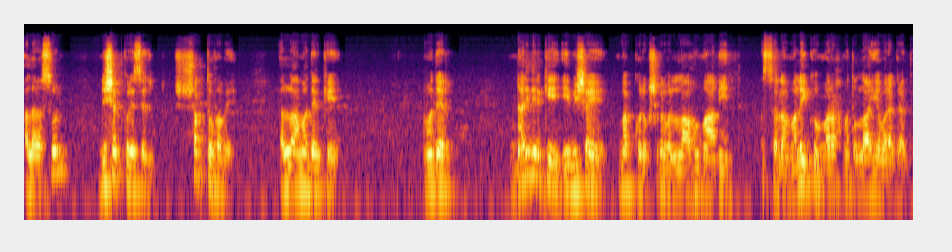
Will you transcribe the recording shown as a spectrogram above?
আল্লাহ রাসুল নিষেধ করেছেন শক্তভাবে। আল্লাহ আমাদেরকে, আমাদের নারীদেরকে এই বিষয়ে মাফ করুক শুক্র আল্লাহ আমিন। আসসালামু আলাইকুম রহমতুল্লাহ বারাকাতু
